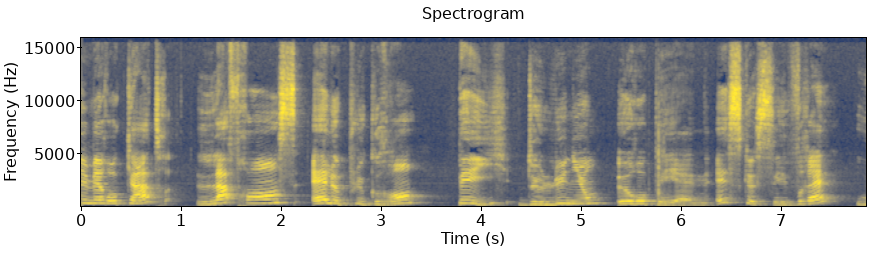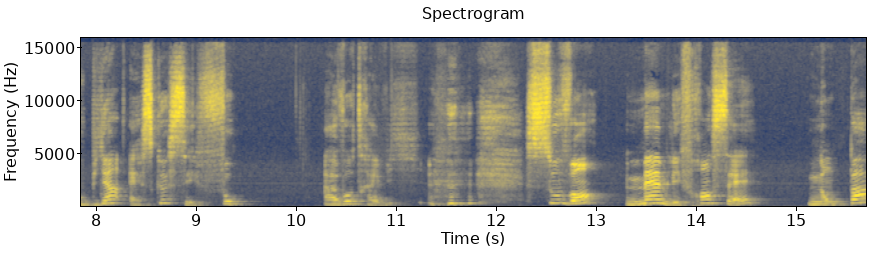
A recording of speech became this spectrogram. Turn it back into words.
numéro 4. La France est le plus grand pays de l'Union européenne. Est-ce que c'est vrai ou bien est-ce que c'est faux? À votre avis Souvent, même les Français n'ont pas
